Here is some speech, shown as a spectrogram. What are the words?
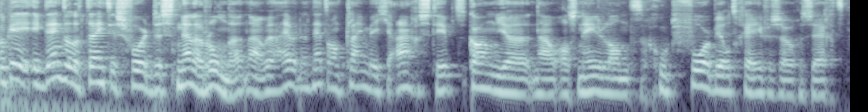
Oké, ik denk dat het tijd is voor de snelle ronde. Nou, we hebben het net al een klein beetje aangestipt. Kan je nou als Nederland goed voorbeeld geven, zo gezegd,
